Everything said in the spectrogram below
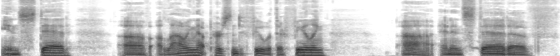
instead of allowing that person to feel what they're feeling, uh, and instead of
